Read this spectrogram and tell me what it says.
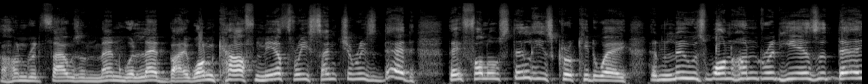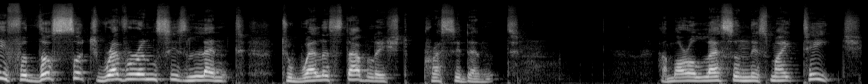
A hundred thousand men were led by one calf near three centuries dead. They follow still his crooked way and lose one hundred years a day, for thus such reverence is lent to well established precedent. A moral lesson this might teach.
